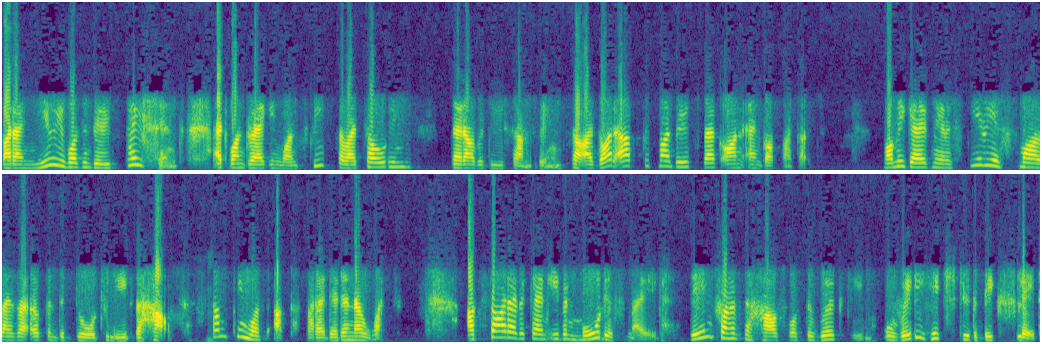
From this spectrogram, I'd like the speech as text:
But I knew he wasn't very patient at one dragging one's feet, so I told him that I would do something. So I got up, put my boots back on, and got my coat. Mommy gave me a mysterious smile as I opened the door to leave the house. Something was up, but I didn't know what. Outside, I became even more dismayed. There in front of the house was the work team, already hitched to the big sled.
